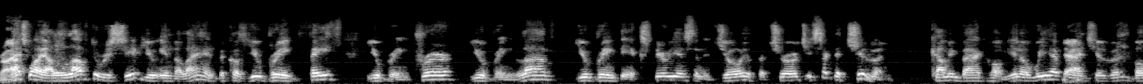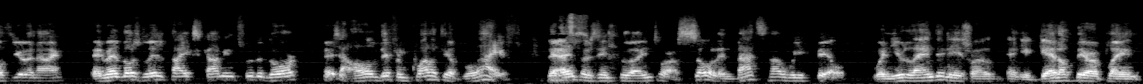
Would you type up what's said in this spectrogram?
Right. That's why I love to receive you in the land because you bring faith, you bring prayer, you bring love, you bring the experience and the joy of the church. It's like the children coming back home. You know, we have Yeah. grandchildren, both you and I, and when those little tykes coming through the door, there's a whole different quality of life that Yes. enters into uh, into our soul, and that's how we feel when you land in Israel and you get off the airplane,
